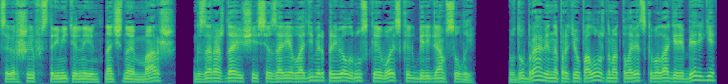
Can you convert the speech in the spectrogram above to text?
Совершив стремительный ночной марш к зарождающейся заре, Владимир привел русское войско к берегам Сулы. В Дубраве, на противоположном от Половецкого лагеря береге,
